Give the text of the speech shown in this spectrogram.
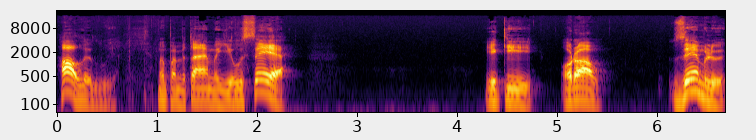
Галилуя! Ми пам'ятаємо Єлисея, який орав землю,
